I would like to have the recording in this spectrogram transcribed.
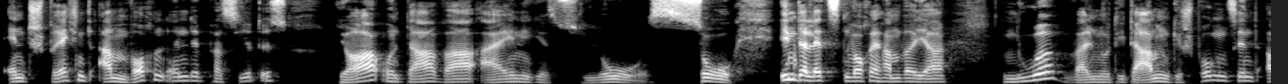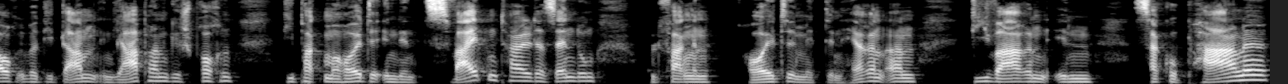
entsprechend am Wochenende passiert ist. Ja, und da war einiges los. So, in der letzten Woche haben wir ja nur, weil nur die Damen gesprungen sind, auch über die Damen in Japan gesprochen. Die packen wir heute in den zweiten Teil der Sendung und fangen heute mit den Herren an. Die waren in Sakopane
